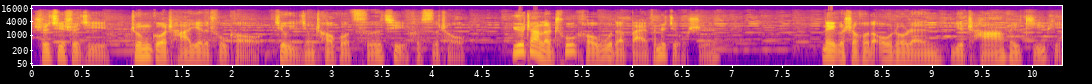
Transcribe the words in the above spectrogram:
十七世纪，中国茶叶的出口就已经超过瓷器和丝绸，约占了出口物的百分之九十。那个时候的欧洲人以茶为极品，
